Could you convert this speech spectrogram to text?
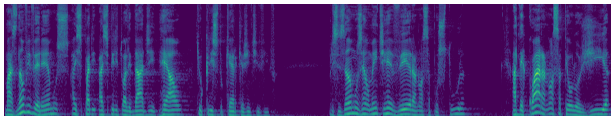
mas não viveremos a espiritualidade real que o Cristo quer que a gente viva. Precisamos realmente rever a nossa postura, adequar a nossa teologia,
